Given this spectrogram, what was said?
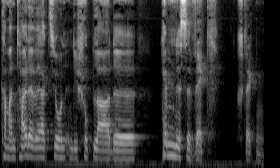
kann man Teil der Reaktion in die Schublade Hemmnisse wegstecken.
